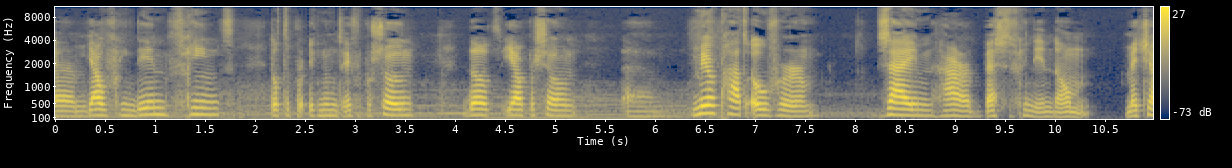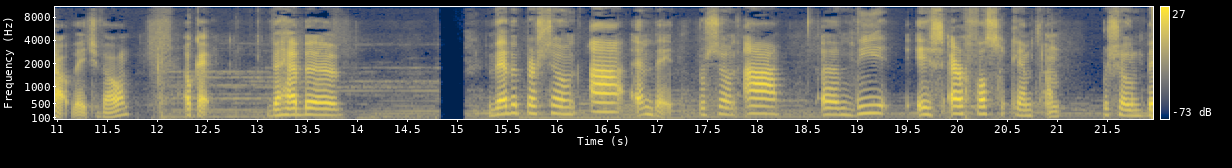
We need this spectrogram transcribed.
um, jouw vriendin, vriend, dat de, ik noem het even persoon, dat jouw persoon um, meer praat over zijn, haar beste vriendin dan met jou, weet je wel. Oké, we hebben we hebben persoon A en B. Persoon A die is erg vastgeklemd aan persoon B.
